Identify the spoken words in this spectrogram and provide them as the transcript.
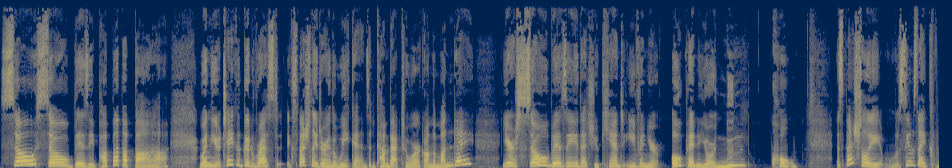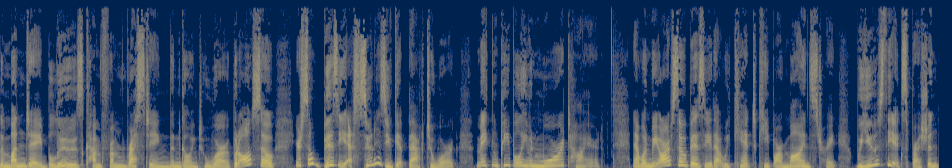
So, so busy. 바빠, 바빠. When you take a good rest, especially during the weekends, and come back to work on the Monday, you're so busy that you can't even your, open your 눈, 코. Especially, it seems like the Monday blues come from resting than going to work, but also you're so busy as soon as you get back to work, making people even more tired. Now, when we are so busy that we can't keep our minds straight, we use the expression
